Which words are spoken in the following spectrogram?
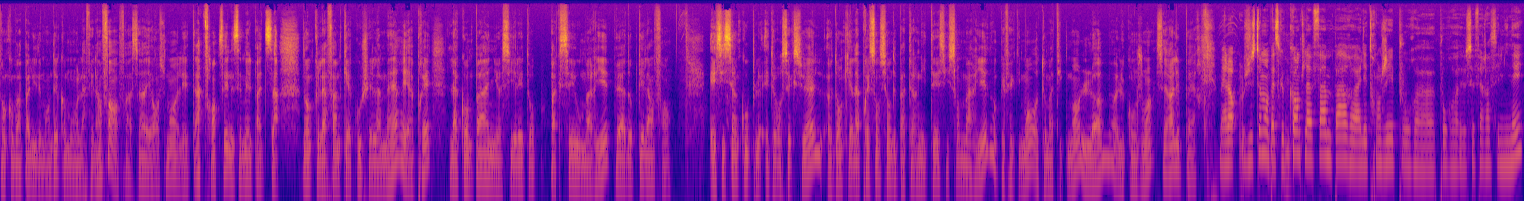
donc on va pas lui demander comment on l'a fait l'enfant. Enfin, ça, heureusement, l'État français ne se mêle pas de ça. Donc la femme qui a couché la mère et après, la compagne, si elle est au paxé ou mariée, peut adopter l'enfant. Et si c'est un couple hétérosexuel, euh, donc il y a la présomption de paternité s'ils sont mariés, donc effectivement, automatiquement, l'homme, le conjoint, sera le père. Mais alors, justement, parce que Mm. quand la femme part euh, à l'étranger pour, euh, pour se faire inséminer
